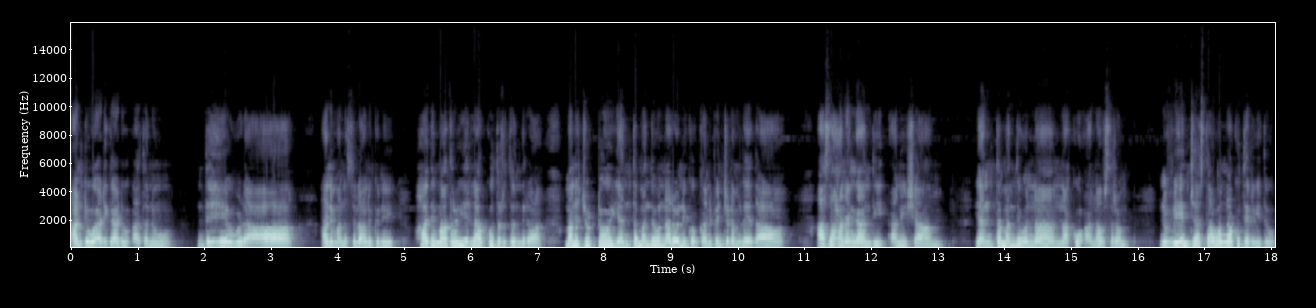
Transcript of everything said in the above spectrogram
అంటూ అడిగాడు అతను. దేవుడా అని మనసులో అనుకుని అది మాత్రం ఎలా కుదురుతుందిరా? మన చుట్టూ ఎంతమంది ఉన్నారో నీకు కనిపించడం లేదా? అసహనంగా అంది అనీషా. ఎంతమంది ఉన్నా నాకు అనవసరం. నువ్వేం చేస్తావో నాకు తెలియదు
